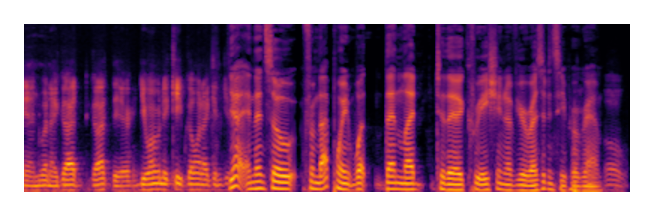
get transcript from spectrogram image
And when I got got there, do you want me to keep going? I can. Give yeah, and then so from that point, what then led to the creation of your residency program? Oh,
